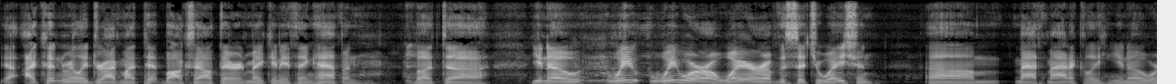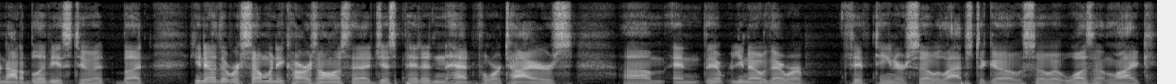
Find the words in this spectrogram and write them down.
Yeah, I couldn't really drive my pit box out there and make anything happen. But, uh, you know, we, we were aware of the situation um, mathematically. You know, we're not oblivious to it. But, you know, there were so many cars on us that had just pitted and had four tires. Um, and, there, you know, there were 15 or so laps to go. So it wasn't like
